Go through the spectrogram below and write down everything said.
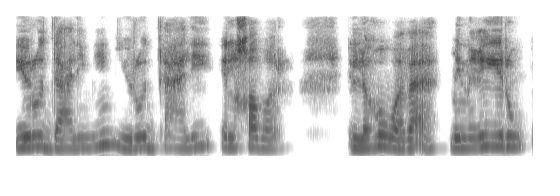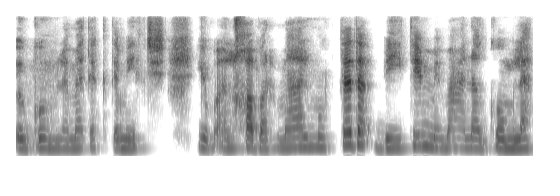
يرد عليه مين؟ يرد عليه الخبر. اللي هو بقى من غيره الجملة ما تكتملش. يبقى الخبر مع المبتدأ بيتم معنى الجملة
